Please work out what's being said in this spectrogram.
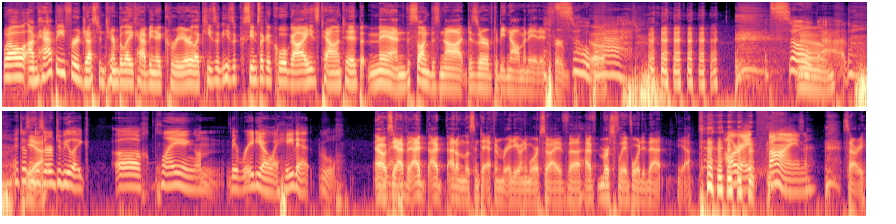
"Well, I'm happy for Justin Timberlake having a career. Like he's a, he's a, seems like a cool guy. He's talented, but man, this song does not deserve to be nominated for. so ugh. bad. It's so Um, bad. It doesn't yeah. deserve to be like, ugh, playing on the radio. I hate it. Ugh. oh, see, I've, I, I I don't listen to FM radio anymore, so I've uh, I've mercifully avoided that. Yeah, All right, fine. sorry.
